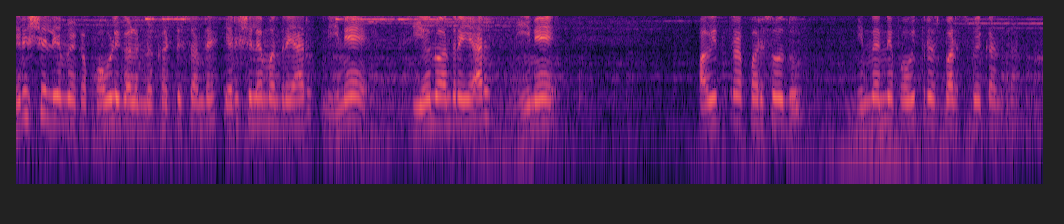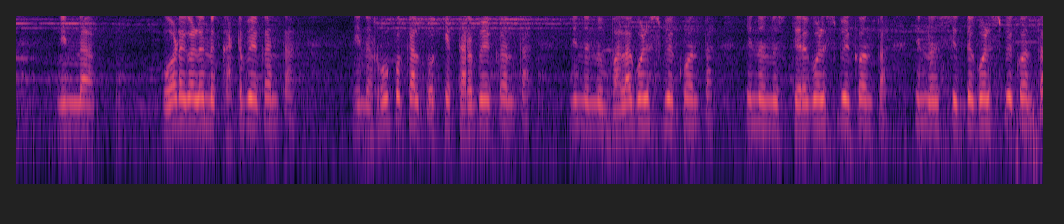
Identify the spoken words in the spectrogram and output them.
ಎರಿಶಲೇಮ ಪೌಳಿಗಳನ್ನು ಕಟ್ಟಿಸು ಅಂದರೆ ಎರುಶಲೇಮ್ ಅಂದರೆ ಯಾರು? ನೀನೇ. ಸಿಯೋನು ಅಂದರೆ ಯಾರು? ನೀನೇ ಪವಿತ್ರ ಪಡಿಸೋದು ನಿನ್ನನ್ನೇ ಪವಿತ್ರ ಬರೆಸ್ಬೇಕಂತ ನಿನ್ನ ಗೋಡೆಗಳನ್ನು ಕಟ್ಟಬೇಕಂತ, ನಿನ್ನ ರೂಪಕಲ್ಪಕ್ಕೆ ತರಬೇಕಂತ, ನಿನ್ನನ್ನು ಬಲಗೊಳಿಸಬೇಕು ಅಂತ, ನಿನ್ನನ್ನು ಸ್ಥಿರಗೊಳಿಸಬೇಕು ಅಂತ, ನಿನ್ನನ್ನು ಸಿದ್ಧಗೊಳಿಸಬೇಕು ಅಂತ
